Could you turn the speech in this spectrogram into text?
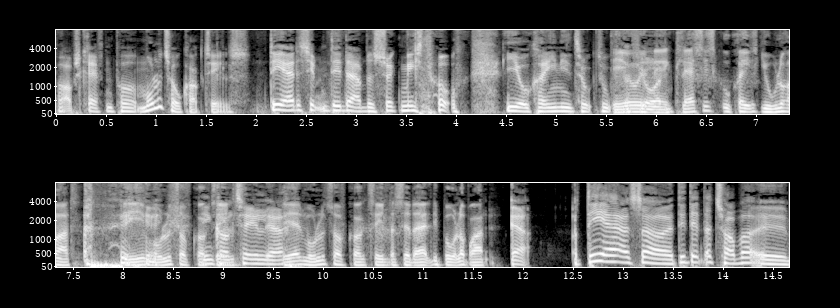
på opskriften på Molotov-cocktails. Det er det simpelthen det, der er blevet søgt mest på i Ukraine i 2014. Det er jo en øh, klassisk ukrainsk juleret. Det er molotov en cocktail. ja. Det er en molotov cocktail, der sætter alt i bål og brand. Og det er altså det er den, der topper øh,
